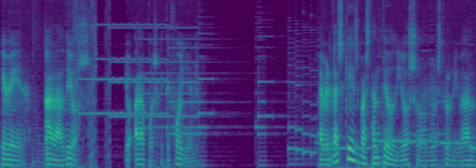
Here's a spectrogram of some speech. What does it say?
que ver. Ala, adiós. Yo, pues que te follen. La verdad es que es bastante odioso nuestro rival.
